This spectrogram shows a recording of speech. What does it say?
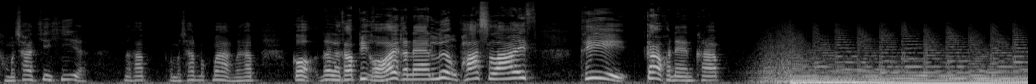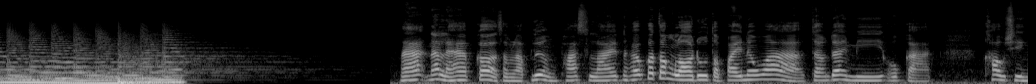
ธรรมชาติเฮี้ยๆ นะครับ ธรรมชาติมาก ๆ นะครับ ก็นั่นแหละครับ พี่ขอให้คะแนนเรื่อง past life ที่ 9 คะแนนครับนะนั่นแหละครับ ก็สำหรับเรื่อง past life นะครับ ก็ต้องรอดูต่อไปนะว่าจะได้มีโอกาสเข้าชิง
